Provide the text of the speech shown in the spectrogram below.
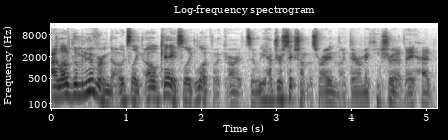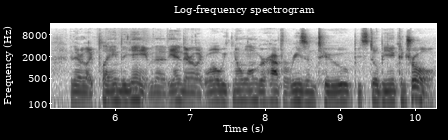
I love the maneuvering though. It's like okay, so like look, like all right, so we have jurisdiction on this, right? And like they were making sure that they had, and they were like playing the game, and then at the end they were like, well, we no longer have a reason to be, still be in control.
